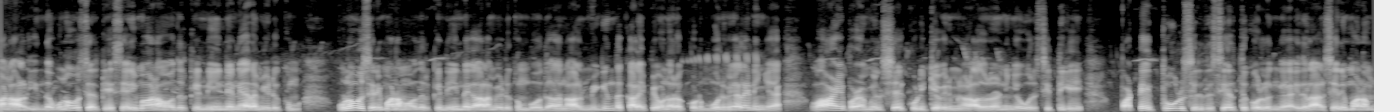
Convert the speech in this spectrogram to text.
ஆனால் இந்த உணவு சேர்க்கை செரிமானமாவதற்கு நீண்ட நேரம் எடுக்கும். உணவு செரிமானமாவதற்கு நீண்ட காலம் எடுக்கும்போது அதனால் மிகுந்த களைப்பை உணரக்கூடும். ஒருவேளை நீங்கள் வாழைப்பழம் மில்க் ஷேக் குடிக்க விரும்பினால் அதனுடன் நீங்கள் ஒரு சிட்டிகை பட்டை தூள் சிறிது சேர்த்து கொள்ளுங்கள் இதனால் செரிமானம்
